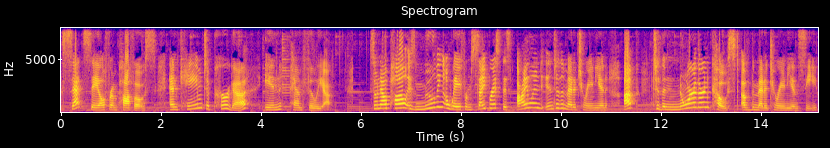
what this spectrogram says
set sail from Paphos and came to Perga in Pamphylia. So now Paul is moving away from Cyprus, this island, into the Mediterranean, up to the northern coast of the Mediterranean Sea.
